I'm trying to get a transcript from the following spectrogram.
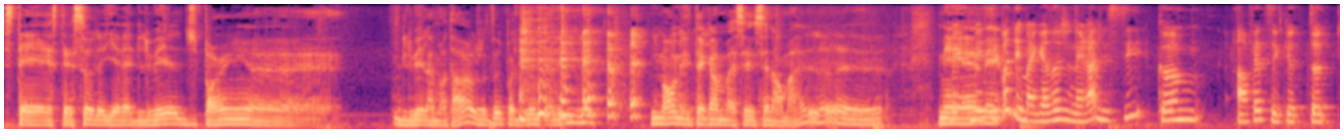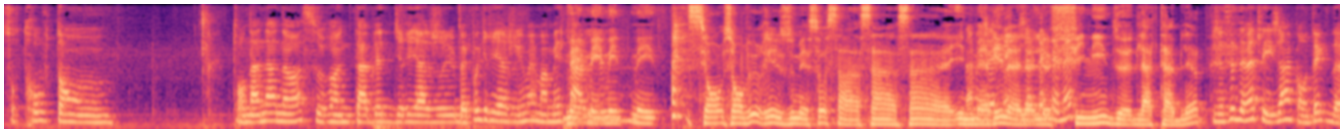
c'était c'était ça. Là. Il y avait de l'huile, du pain, euh, de l'huile à moteur, je veux dire, pas de l'huile d'olive. Le monde était comme, ben, c'est normal. là, euh. Mais, Mais, mais mais- c'est pas des magasins généraux ici, comme en fait, c'est que tu retrouves ton ton ananas sur une tablette grillagée, ben pas grillagée, même en Mais, métal. mais, mais, mais si, on, si on veut résumer ça sans, sans, sans énumérer le, le- j'essaie le de mettre- fini de, de la tablette, J'essaie de mettre les gens en contexte de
